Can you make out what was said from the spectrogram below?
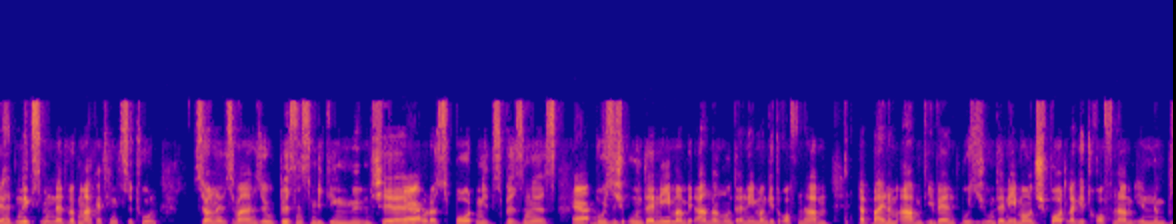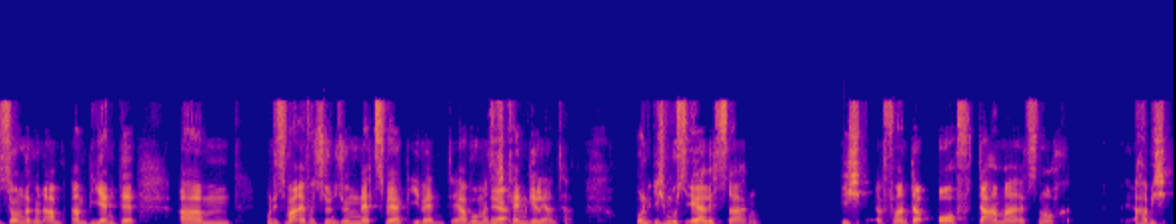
Hat nichts mit Network Marketing zu tun, sondern es waren so Business Meeting München ja. oder Sport Meets Business, ja. wo sich Unternehmer mit anderen Unternehmern getroffen haben, äh, bei einem Abendevent, wo sich Unternehmer und Sportler getroffen haben in einem besonderen Am Ambiente. Ähm, und es war einfach so, so ein Netzwerkevent, ja, wo man sich ja. kennengelernt hat. Und ich muss ehrlich sagen, ich fand da oft damals noch, habe ich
